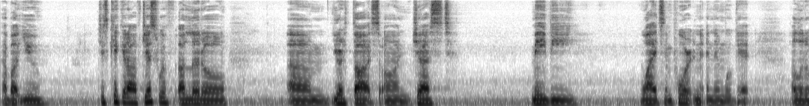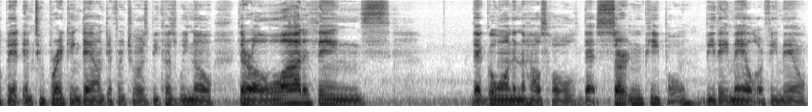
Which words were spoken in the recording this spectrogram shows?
how about you? Just kick it off just with a little um your thoughts on just maybe why it's important, and then we'll get a little bit into breaking down different chores because we know there are a lot of things that go on in the household that certain people, be they male or female,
